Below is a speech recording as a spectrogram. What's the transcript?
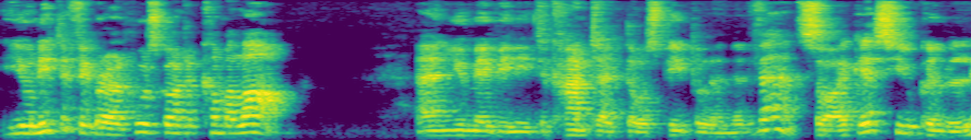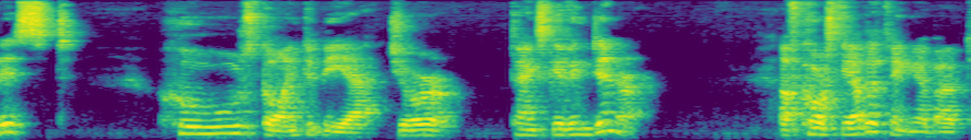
you need to figure out who's going to come along, and you maybe need to contact those people in advance. So I guess you can list who's going to be at your Thanksgiving dinner. Of course, the other thing about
